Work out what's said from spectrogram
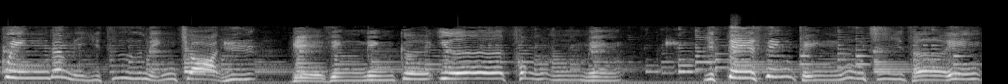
闺的妹子名叫女，为人能够又聪明，一担心平无几责任，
